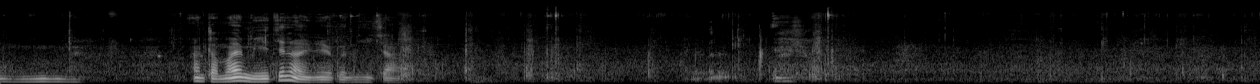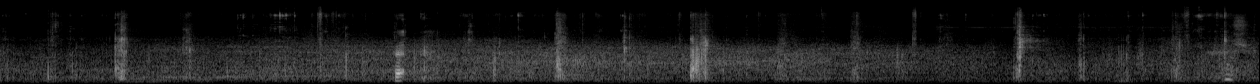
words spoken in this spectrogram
Mm-hmm. あんた前見えてないねこれ兄ちゃん。よいしょ。え。よいしょ。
